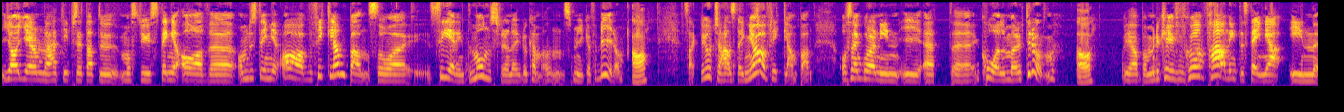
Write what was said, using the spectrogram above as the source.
jag ger dem det här tipset att du måste ju stänga av, eh, om du stänger av ficklampan så eh, ser inte monstren dig, då kan man smyga förbi dem. Ja. Sagt och gjort så han stänger av ficklampan. Och sen går han in i ett eh, kolmörkt rum. Ja. Och jag bara, men du kan ju för fan inte stänga in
